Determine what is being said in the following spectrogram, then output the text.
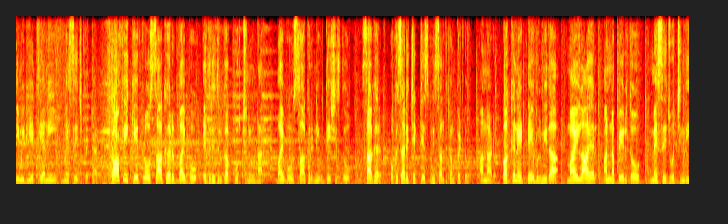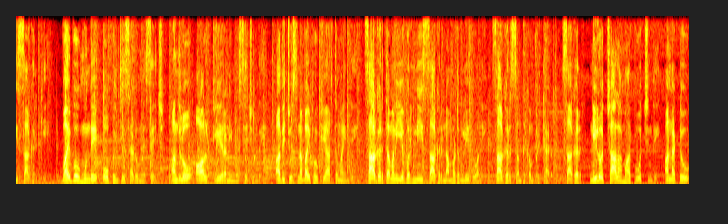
immediately అని మెసేజ్ పెట్టాడు. కాఫీ కేఫ్లో సాగర్ వైభవ్ ఎదురెదురుగా కూర్చుని ఉన్నారు. వైభవ్ సాగర్ని ఉద్దేశిస్తూ సాగర్ ఒకసారి చెక్ చేసుకుని సంతకం పెట్టు అన్నాడు. పక్కనే టేబుల్ మీద మై లాయర్ అన్న పేరుతో మెసేజ్ వచ్చింది సాగర్కి వైభవ్ ముందే ఓపెన్ చేశాడు మెసేజ్. అందులో ఆల్ క్లియర్ అని మెసేజ్ ఉంది. అది చూసిన వైభవ్కి అర్థమైంది. సాగర్ తమని ఎవరిని సాగర్ నమ్మడం లేదు అని. సాగర్ సంతకం పెట్టాడు. సాగర్ నీలో చాలా మార్పు వచ్చింది. అన్నట్టు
